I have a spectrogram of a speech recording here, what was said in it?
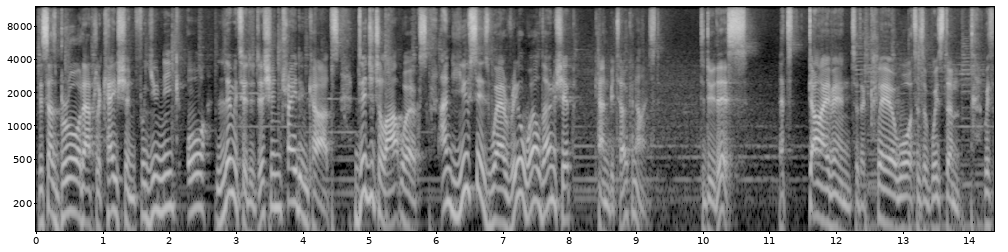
This has broad application for unique or limited edition trading cards, digital artworks, and uses where real-world ownership can be tokenized. To do this, let's dive into the clear waters of wisdom with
